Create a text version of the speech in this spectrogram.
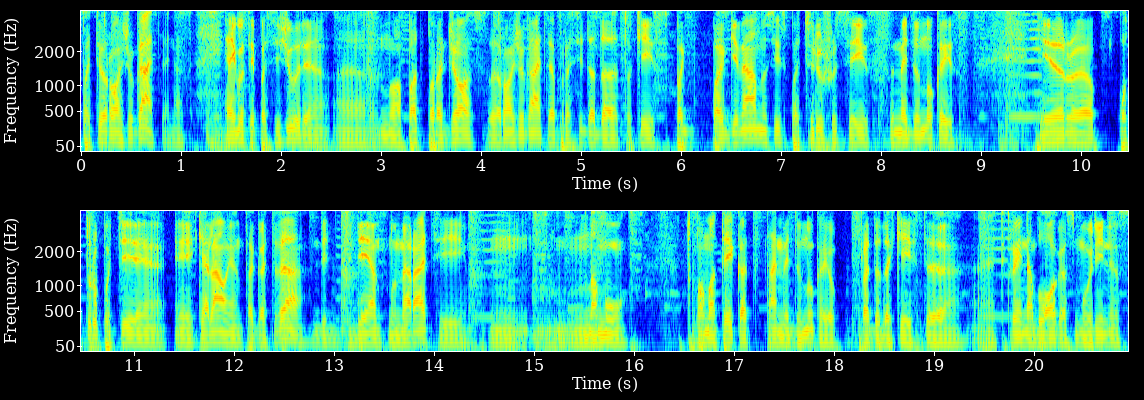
pati Rožių gatvė, nes jeigu tai pasižiūri, e, nuo pat pradžios Rožių gatvė prasideda tokiais pa- pagyvenusiais, patriušusiais medinukais ir po truputį e, keliaujant tą gatvę, did- didėjant numeracijai namų, tu pamatai, kad tą medinuką jau pradeda keisti e, tikrai neblogas mūrinis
